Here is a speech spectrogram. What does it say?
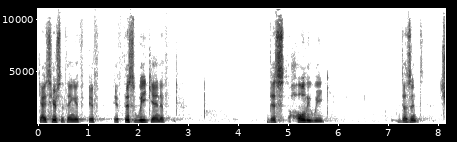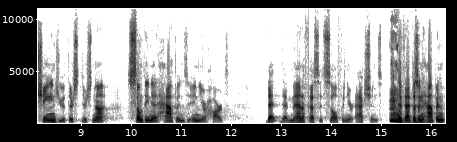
Guys, here's the thing. If, if, if this weekend, if this Holy Week doesn't change you, if there's, there's not something that happens in your heart that, that manifests itself in your actions. if that doesn't happen,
